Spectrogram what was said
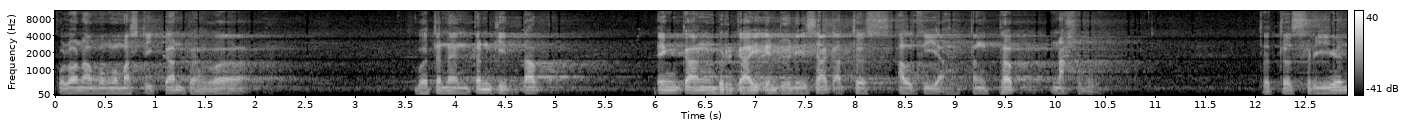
Kalau namun memastikan bahwa buat enten kitab engkang berkai Indonesia kados Alfiyah teng bab nahwu. Terus Rien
